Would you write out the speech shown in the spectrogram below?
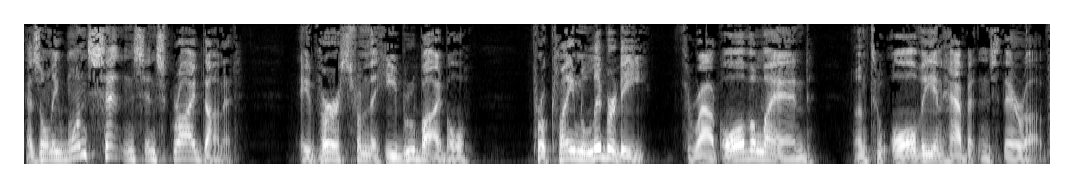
has only one sentence inscribed on it, a verse from the Hebrew Bible, proclaim liberty throughout all the land unto all the inhabitants thereof.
